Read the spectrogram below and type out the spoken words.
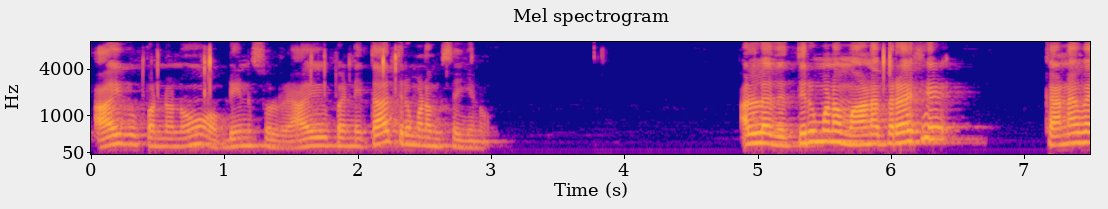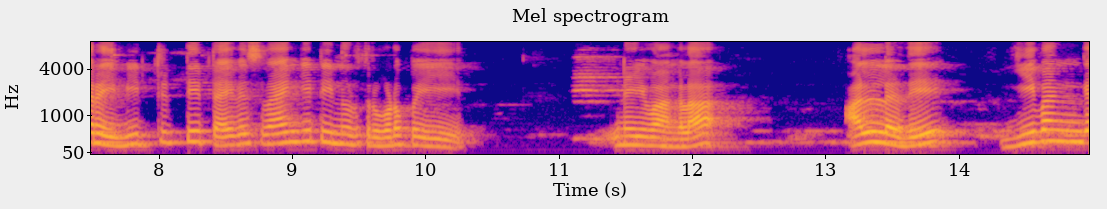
ஆய்வு பண்ணணும் அப்படின்னு சொல்கிறேன் ஆய்வு பண்ணித்தான் திருமணம் செய்யணும். அல்லது திருமணம் ஆன பிறகு கணவரை விட்டுட்டு டைவர்ஸ் வாங்கிட்டு இன்னொருத்தர் கூட போய் இணைவாங்களா? அல்லது இவங்க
